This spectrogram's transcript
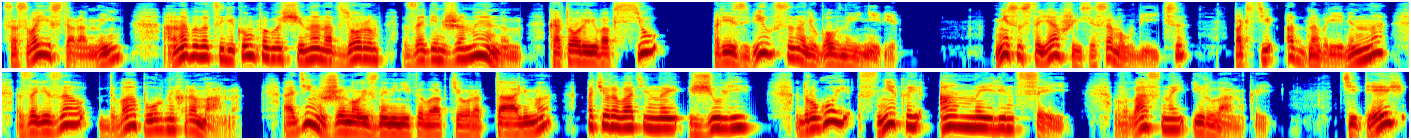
Со своей стороны она была целиком поглощена надзором за Бенджаменом, который вовсю резвился на любовной ниве. Несостоявшийся самоубийца почти одновременно завязал два бурных романа. Один с женой знаменитого актера Тальма, очаровательной Жюли, другой с некой Анной Линцей, властной ирландкой. Теперь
